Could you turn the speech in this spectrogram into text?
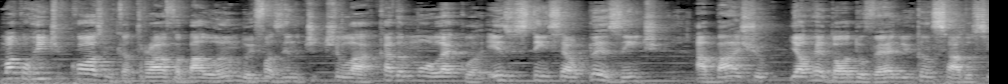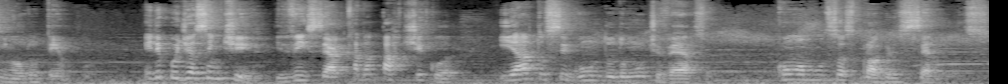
Uma corrente cósmica troava balando e fazendo titilar cada molécula existencial presente abaixo e ao redor do velho e cansado senhor do tempo. Ele podia sentir e vivenciar cada partícula e ato segundo do multiverso como suas próprias células.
